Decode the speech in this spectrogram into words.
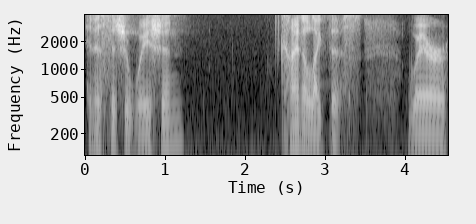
in a situation kind of like this where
